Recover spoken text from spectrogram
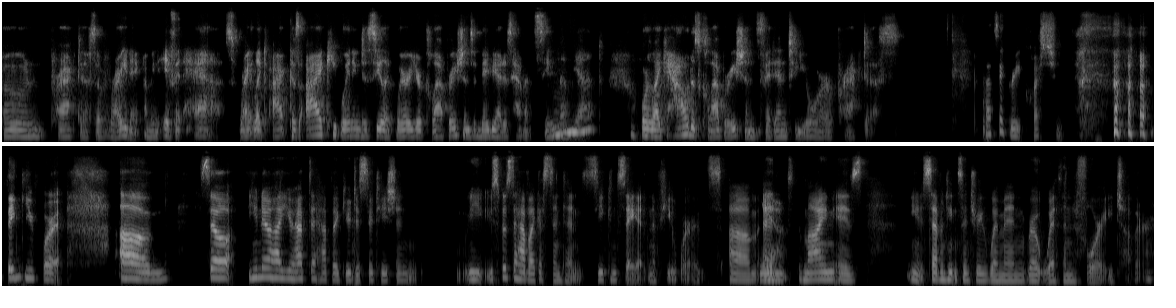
own practice of writing i mean if it has right like i because i keep waiting to see like where are your collaborations and maybe i just haven't seen mm-hmm. them yet mm-hmm. or like how does collaboration fit into your practice that's a great question. Thank you for it. Um, so you know how you have to have like your dissertation you're supposed to have like a sentence you can say it in a few words um, yeah. and mine is you know 17th century women wrote with and for each other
